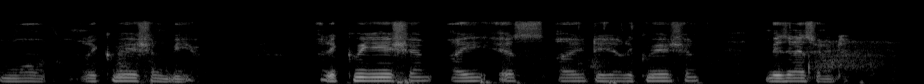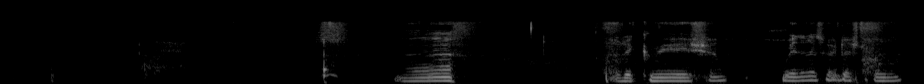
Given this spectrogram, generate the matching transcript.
More requisition BU. Requisition ISIT requisition business unit. Mm. Requisition business unit has to come.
